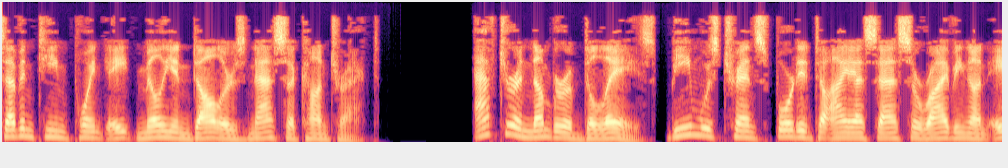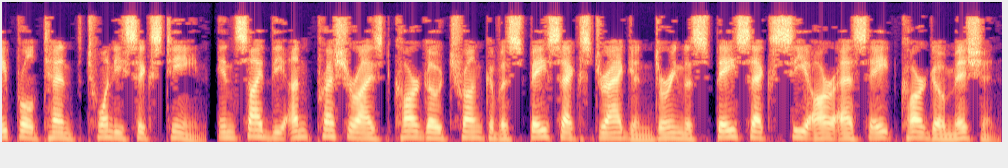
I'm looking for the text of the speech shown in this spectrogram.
$17.8 million NASA contract. After a number of delays, Beam was transported to ISS arriving on April 10, 2016, inside the unpressurized cargo trunk of a SpaceX Dragon during the SpaceX CRS-8 cargo mission.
